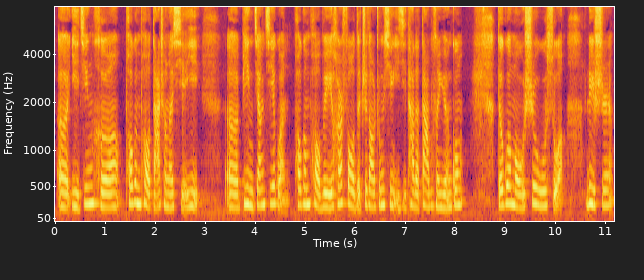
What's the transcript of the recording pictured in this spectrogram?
呃，已经和 p o g e n p o 达成了协议，呃，并将接管 p o g e n p o 位于 Herford 的制造中心以及它的大部分员工。德国某事务所律师。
